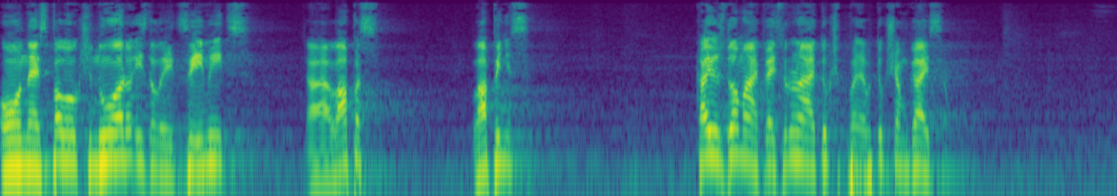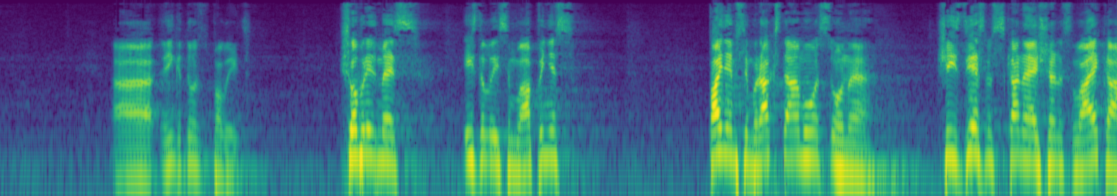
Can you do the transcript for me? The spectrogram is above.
Un es palūkšu Noru izdalīt zīmītes, lapas, lapiņas. Kā jūs domājat, vai es runāju tukš, tukšam gaisam? Uh, Inga, mums palīdz. Šobrīd mēs izdalīsim lapiņas, paņemsim rakstāmos un uh, šīs dziesmas skanēšanas laikā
